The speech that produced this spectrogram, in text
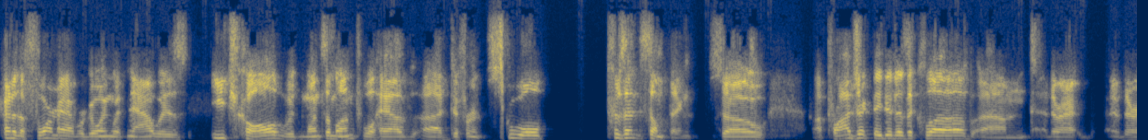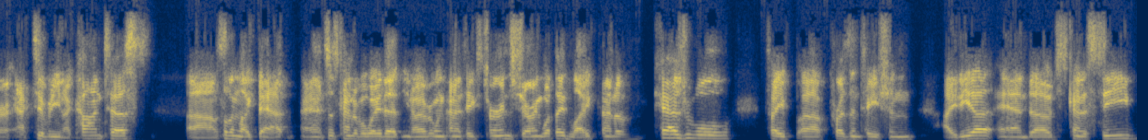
kind of the format we're going with now is each call with once a month we'll have a different school present something. So a project they did as a club, um, their their activity in a contest, uh, something like that. And it's just kind of a way that you know everyone kind of takes turns sharing what they'd like, kind of casual type uh, presentation idea, and uh, just kind of see,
